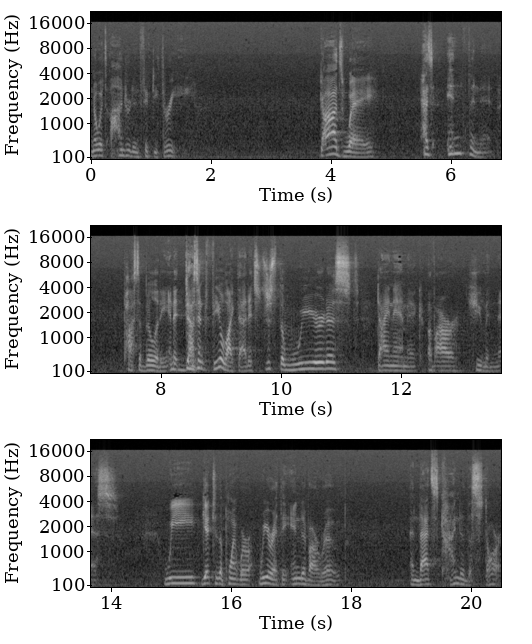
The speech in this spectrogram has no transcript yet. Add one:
No, it's 153. God's way has infinite possibility, and it doesn't feel like that. It's just the weirdest dynamic of our humanness. We get to the point where we are at the end of our rope, and that's kind of the start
